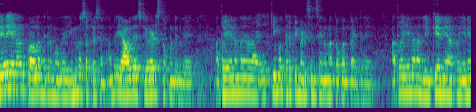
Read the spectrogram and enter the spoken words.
ಬೇರೆ ಏನಾದರೂ ಪ್ರಾಬ್ಲಮ್ ಇದ್ರೆ ಮಗು ಇಮ್ಯುನೋಸಪ್ರೆಷನ್ ಅಂದರೆ ಯಾವುದೇ ಸ್ಟೀರಾಯ್ಡ್ಸ್ ತೊಗೊಂಡಿದ್ರೆ, ಅಥವಾ ಏನನ್ನ ಕೀಮೊಥೆರಪಿ ಮೆಡಿಸಿನ್ಸ್ ಏನನ್ನ ತೊಗೊತಾ ಇದ್ರೆ, ಅಥವಾ ಏನನ್ನ ಲ್ಯೂಕೇಮಿಯಾ ಅಥವಾ ಏನೇ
